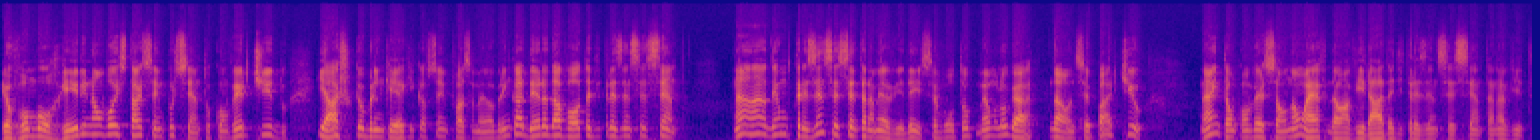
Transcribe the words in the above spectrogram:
Eu vou morrer e não vou estar 100% convertido. E acho que eu brinquei aqui, que eu sempre faço a mesma brincadeira, da volta de 360. Não, não eu dei um 360 na minha vida. É isso, você voltou para o mesmo lugar, da onde você partiu. Né? Então, conversão não é dar uma virada de 360 na vida.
